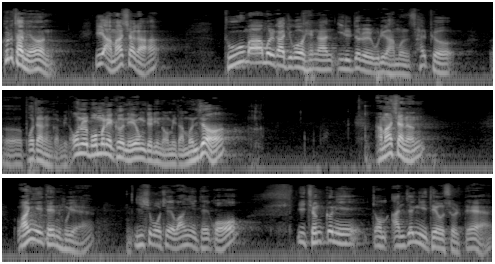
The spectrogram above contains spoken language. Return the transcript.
그렇다면 이 아마샤가 두 마음을 가지고 행한 일들을 우리가 한번 살펴보자는 겁니다. 오늘 본문의 그 내용들이 나옵니다. 먼저 아마샤는 왕이 된 후에 25세에 왕이 되고 이 정권이 좀 안정이 되었을 때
